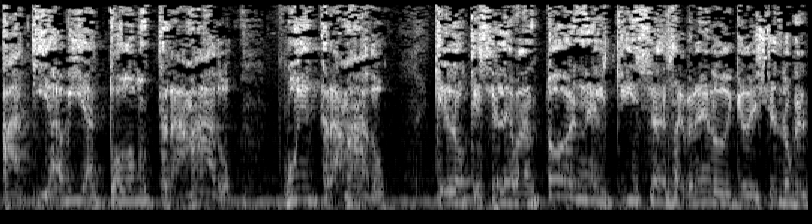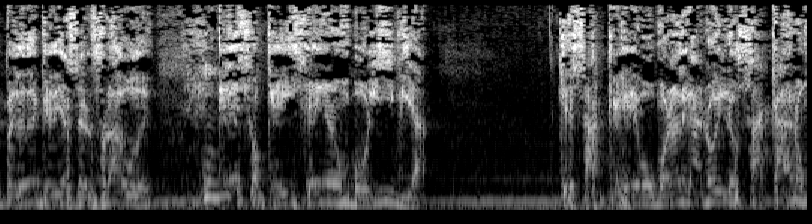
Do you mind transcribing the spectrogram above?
aquí había todo un tramado, un entramado, que lo que se levantó en el 15 de febrero de que diciendo que el PLD quería hacer fraude, eso que hicieron en Bolivia, que saque Evo Morales ganó y lo sacaron,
